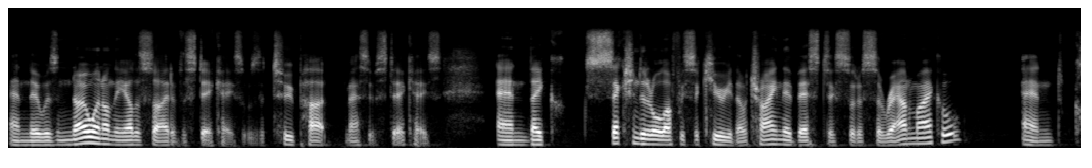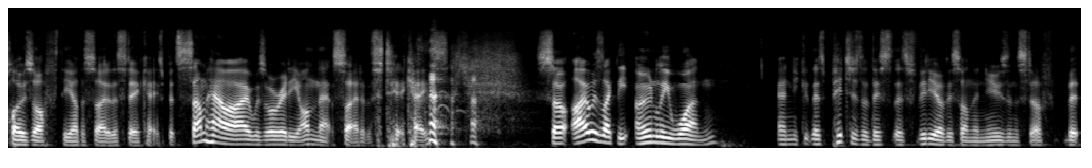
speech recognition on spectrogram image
and there was no one on the other side of the staircase. It was a two part massive staircase. And they c- sectioned it all off with security. They were trying their best to sort of surround michael and close off the other side of the staircase. But somehow i was already on that side of the staircase. So i was like the only one and could, there's pictures of this, there's video of this on the news and stuff. But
